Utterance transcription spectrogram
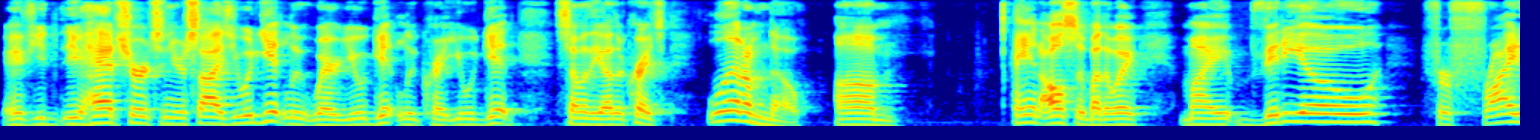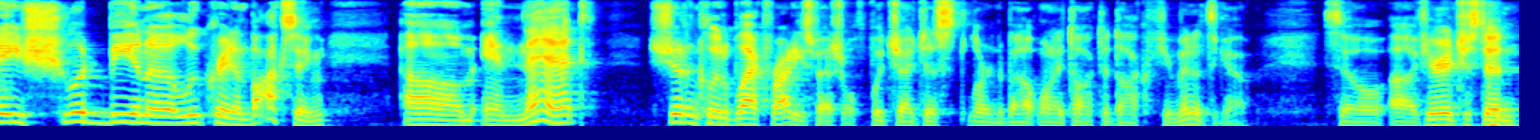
If you, you had shirts in your size, you would get Loot Wear, you would get Loot Crate, you would get some of the other crates. Let them know. Um, and also, by the way, my video for Friday should be in a Loot Crate unboxing. Um, and that should include a Black Friday special, which I just learned about when I talked to Doc a few minutes ago. So uh, if you're interested,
